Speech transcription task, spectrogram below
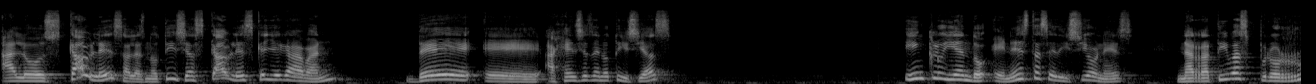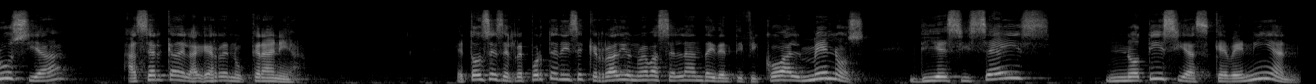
a los cables, a las noticias, cables que llegaban de eh, agencias de noticias, incluyendo en estas ediciones narrativas pro Rusia acerca de la guerra en Ucrania. Entonces, el reporte dice que Radio Nueva Zelanda identificó al menos 16 noticias que venían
